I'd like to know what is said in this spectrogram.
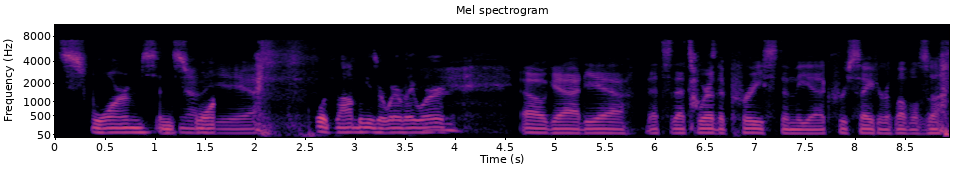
swarms and Oh, swarms yeah. of zombies or whatever they were. Oh god, yeah. That's that's where the priest and the uh, crusader levels up.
